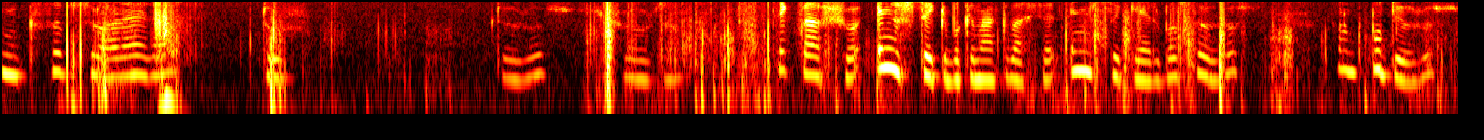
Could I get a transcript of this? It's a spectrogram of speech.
Şimdi kısa bir süre arayarak dur. Diyoruz. Şurada. Tekrar şu en üstteki bakın arkadaşlar. En üstteki yere basıyoruz. Sonra bu diyoruz.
